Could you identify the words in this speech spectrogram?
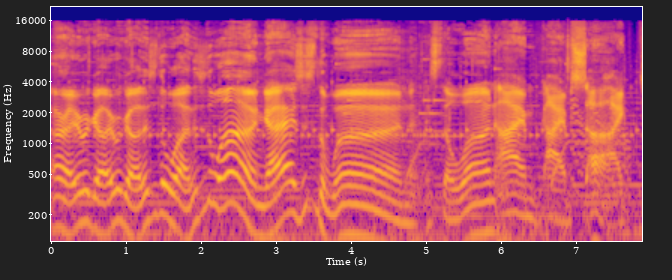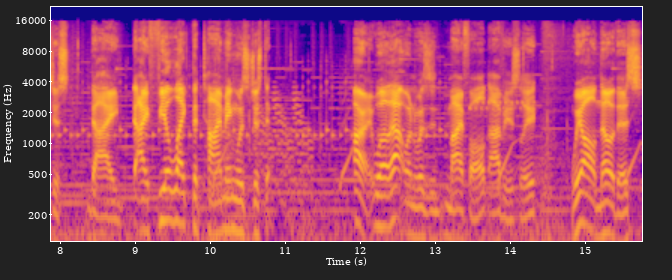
Alright, here we go, here we go. This is the one. This is the one, guys. This is the one. It's the one. I'm I'm uh, I just I I feel like the timing was just Alright, well that one wasn't my fault, obviously. We all know this,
